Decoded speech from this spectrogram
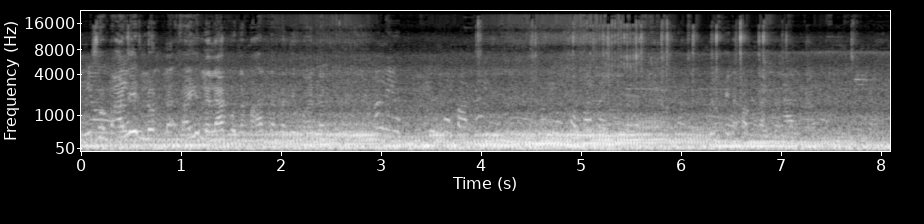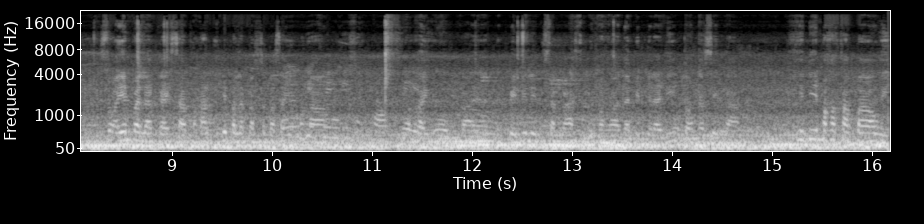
yung, so paano yung, paano yung lalako na mahal naman yung ano, ano yung, yung pambata, yung, yung pambata, yung pinakamahal na. So ayan pala guys, ha, baka hindi pala basta-basta Ayun, yung mga depende sa klase. yung kay Oka. Pwede din sa klase yung mga damit nila dito kasi nga hindi makakabawi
